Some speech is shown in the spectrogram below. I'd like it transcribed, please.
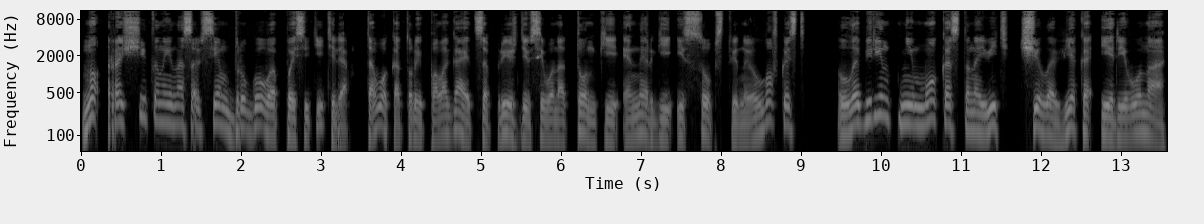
но рассчитанный на совсем другого посетителя, того, который полагается прежде всего на тонкие энергии и собственную ловкость, лабиринт не мог остановить человека и ревуна.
